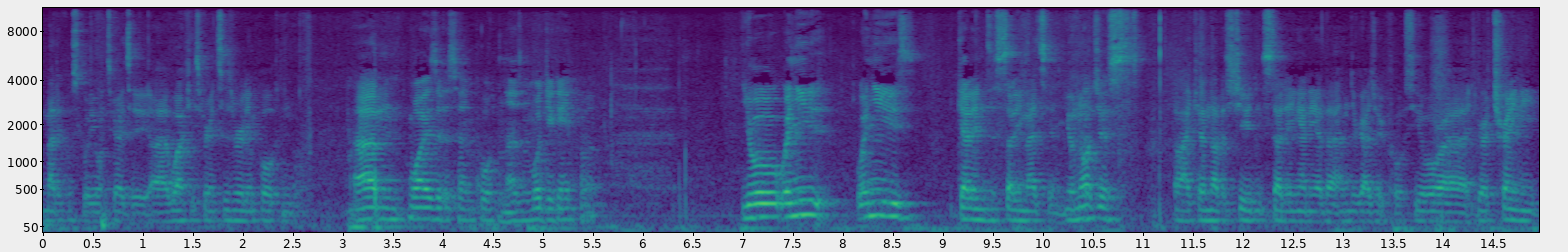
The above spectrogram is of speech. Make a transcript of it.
medical school you want to go to, uh, work experience is really important. Um, Why is it so important? As in, what do you gain from it? you're when you when you get into study medicine, you're not just like another student studying any other undergraduate course. You're a, you're a trainee,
